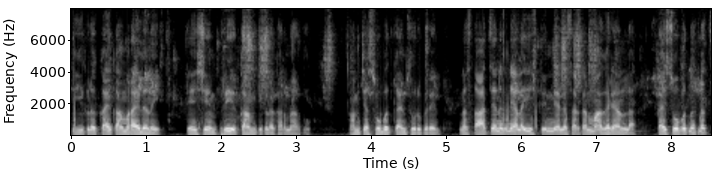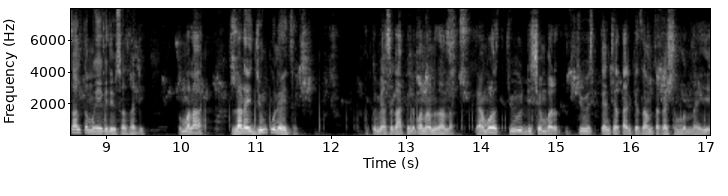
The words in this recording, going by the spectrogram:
की इकडं काय काम राहिलं नाही टेन्शन फ्री काम तिकडं करणार तो. आमच्यासोबत कायमस्वरूपी राहील. नसतं अचानक न्यायला इष्टीने नेल्यासारखा माघारी आणला काही सोबत नसलं चालतं मग एक दिवसासाठी. तुम्हाला लढाई जिंकून यायचं तुम्ही असं गाफीलपणानं जाणार. त्यामुळं चोवीस डिसेंबर चोवीस त्यांच्या तारखेचा आमचा काही संबंध नाही आहे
